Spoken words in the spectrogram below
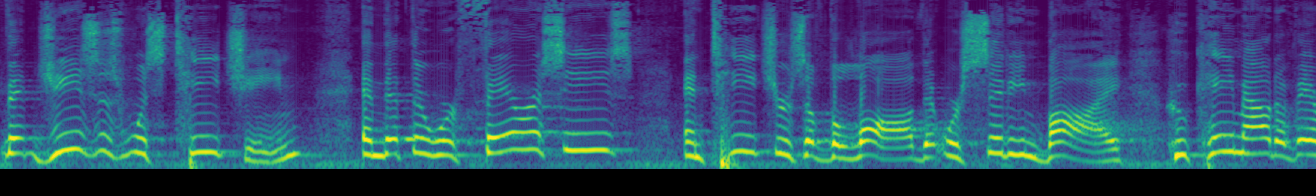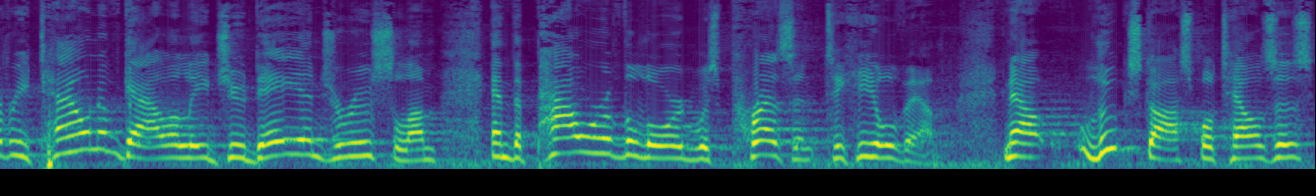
that Jesus was teaching and that there were Pharisees and teachers of the law that were sitting by, who came out of every town of Galilee, Judea, and Jerusalem, and the power of the Lord was present to heal them. Now, Luke's gospel tells us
